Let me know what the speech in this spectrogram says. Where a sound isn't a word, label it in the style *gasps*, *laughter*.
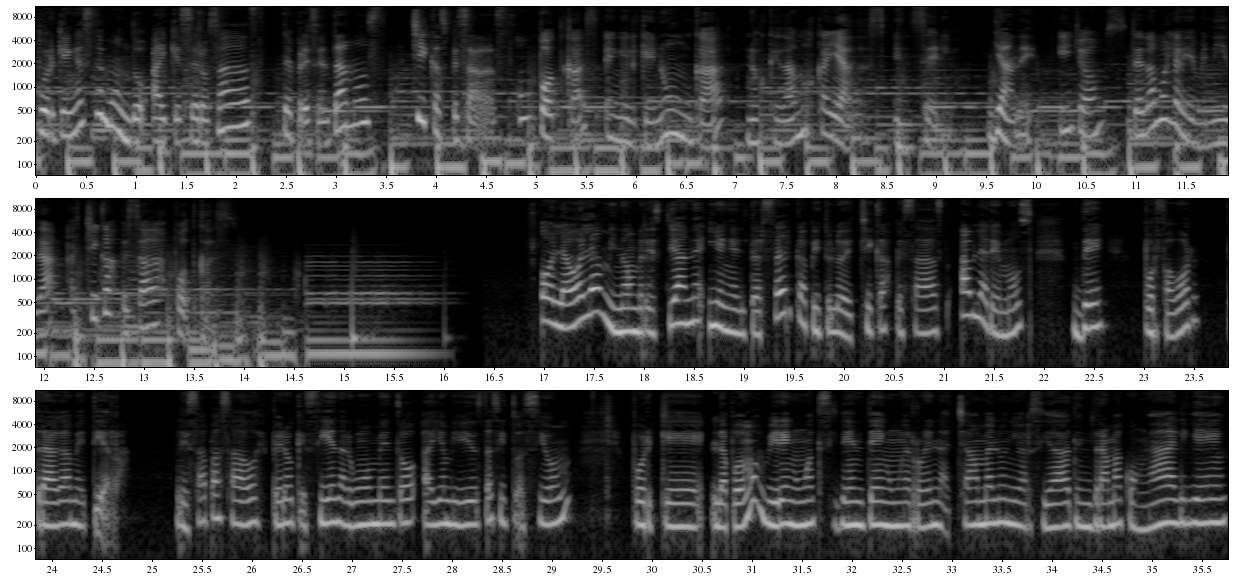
Porque en este mundo hay que ser osadas, te presentamos Chicas Pesadas, un podcast en el que nunca nos quedamos calladas, en serio. Yane y Jones te damos la bienvenida a Chicas Pesadas Podcast. Hola, hola, mi nombre es Yane y en el tercer capítulo de Chicas Pesadas hablaremos de Por favor, trágame tierra. ¿Les ha pasado? Espero que sí en algún momento hayan vivido esta situación porque la podemos vivir en un accidente, en un error en la chamba, en la universidad, en drama con alguien,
